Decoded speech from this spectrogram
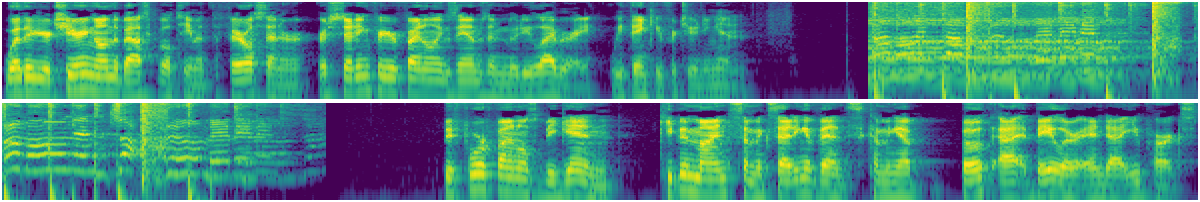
Whether you're cheering on the basketball team at the Ferrell Center or studying for your final exams in Moody Library, we thank you for tuning in. Before finals begin, keep in mind some exciting events coming up both at Baylor and at U Parks.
